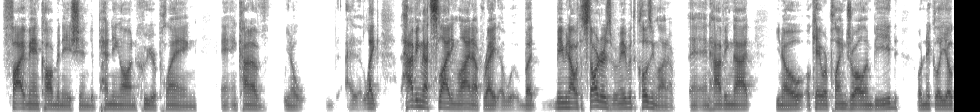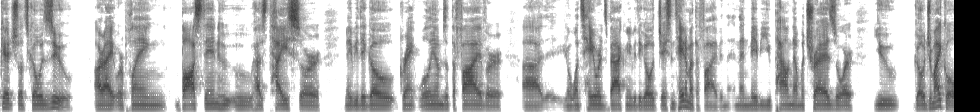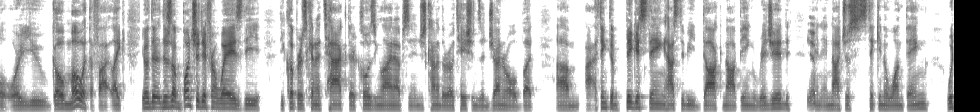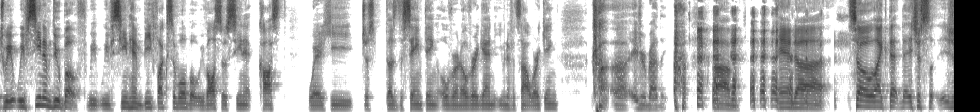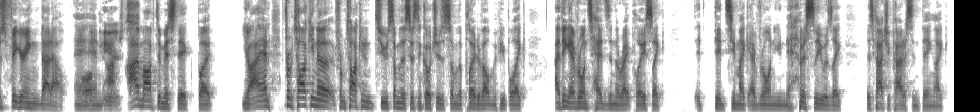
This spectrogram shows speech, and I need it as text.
five man combination depending on who you're playing and, and kind of you know like having that sliding lineup, right? Uh, but maybe not with the starters, but maybe with the closing lineup and, and having that, you know, okay, we're playing Joel Embiid or Nikola Jokic. Let's go with Zoo. All right, we're playing Boston, who who has Theis, or maybe they go Grant Williams at the five, or uh, you know, once Hayward's back, maybe they go with Jayson Tatum at the five, and, and then maybe you pound them with Trez, or you go JaMychal, or you go Mo at the five. Like, you know, there, there's a bunch of different ways the the Clippers can attack their closing lineups and just kind of the rotations in general. But um, I think the biggest thing has to be Doc not being rigid yep. and, and, not just sticking to one thing, which we we've seen him do both. We we've seen him be flexible, but we've also seen it cost where he just does the same thing over and over again, even if it's not working. uh, Avery Bradley. um, and uh, so like that, it's just it's just figuring that out. And I, am optimistic, but you know, I and from talking to from talking to some of the assistant coaches, some of the player development people, like I think everyone's heads in the right place. Like it did seem like everyone unanimously was like this Patrick Patterson thing. Like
